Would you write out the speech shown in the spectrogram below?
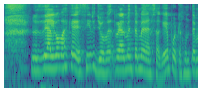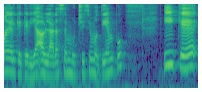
No sé algo más que decir. Yo realmente me desagué porque es un tema en el que quería hablar hace muchísimo tiempo. y que,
